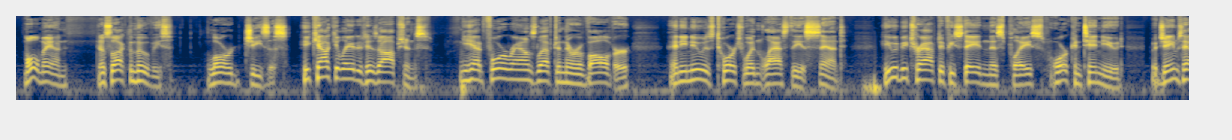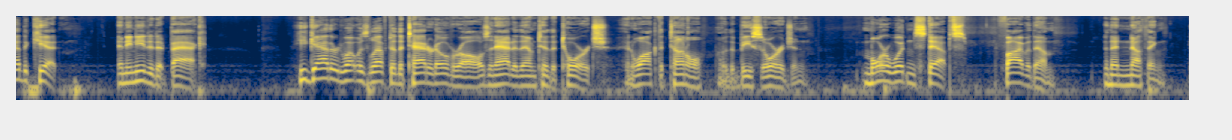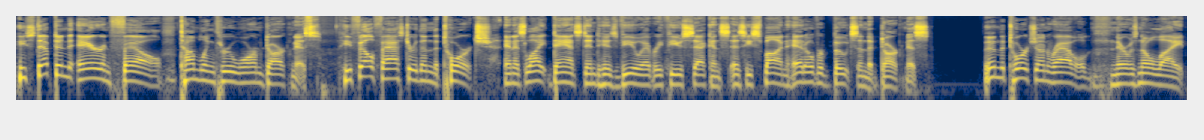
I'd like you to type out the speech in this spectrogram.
Mole men, just like the movies. Lord Jesus. He calculated his options. He had four rounds left in the revolver, and he knew his torch wouldn't last the ascent. He would be trapped if he stayed in this place or continued, but James had the kit, and he needed it back. He gathered what was left of the tattered overalls and added them to the torch, and walked the tunnel of the beast's origin. More wooden steps, five of them, and then nothing. He stepped into air and fell, tumbling through warm darkness. He fell faster than the torch, and its light danced into his view every few seconds as he spun head over boots in the darkness. Then the torch unraveled, and there was no light,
